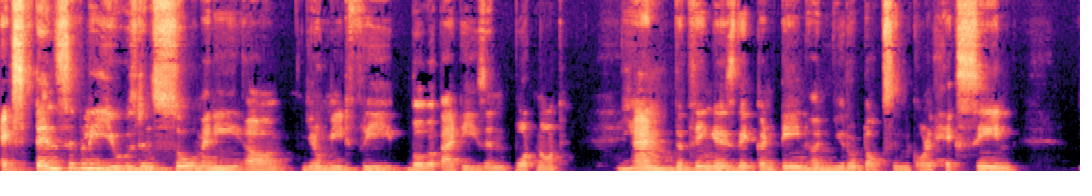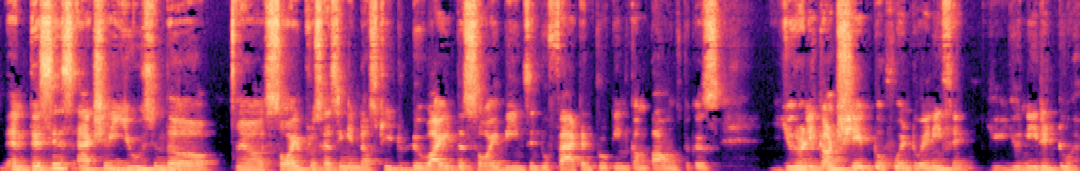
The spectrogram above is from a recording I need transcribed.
extensively used in so many um, you know meat-free burger patties and whatnot. Yeah. And the thing is, they contain a neurotoxin called hexane, and this is actually used in the uh, soy processing industry to divide the soybeans into fat and protein compounds because you really can't shape tofu into anything. You, you need it to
